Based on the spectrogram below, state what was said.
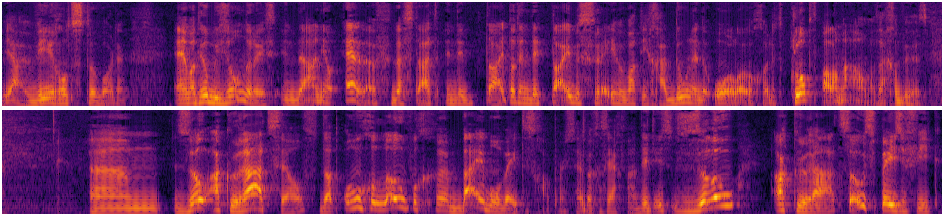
ja, werelds te worden. En wat heel bijzonder is, in Daniel 11, daar staat in detail, tot in detail beschreven wat hij gaat doen in de oorlogen. Het klopt allemaal wat er gebeurt. Um, zo accuraat zelfs, dat ongelovige bijbelwetenschappers hebben gezegd van dit is zo accuraat, zo specifiek.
